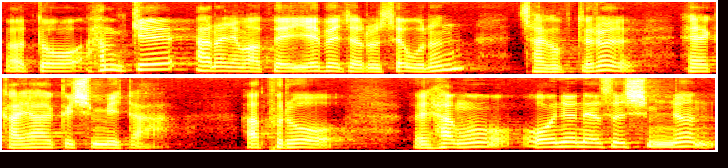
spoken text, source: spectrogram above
어, 또 함께 하나님 앞에 예배자로 세우는 작업들을 해 가야 할 것입니다. 앞으로 향후 5년에서 10년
